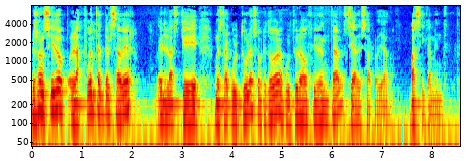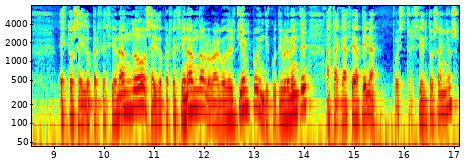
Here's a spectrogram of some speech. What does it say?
Esos han sido las fuentes del saber en las que nuestra cultura, sobre todo la cultura occidental, se ha desarrollado, básicamente. Esto se ha ido perfeccionando, se ha ido perfeccionando a lo largo del tiempo, indiscutiblemente, hasta que hace apenas pues 300 años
